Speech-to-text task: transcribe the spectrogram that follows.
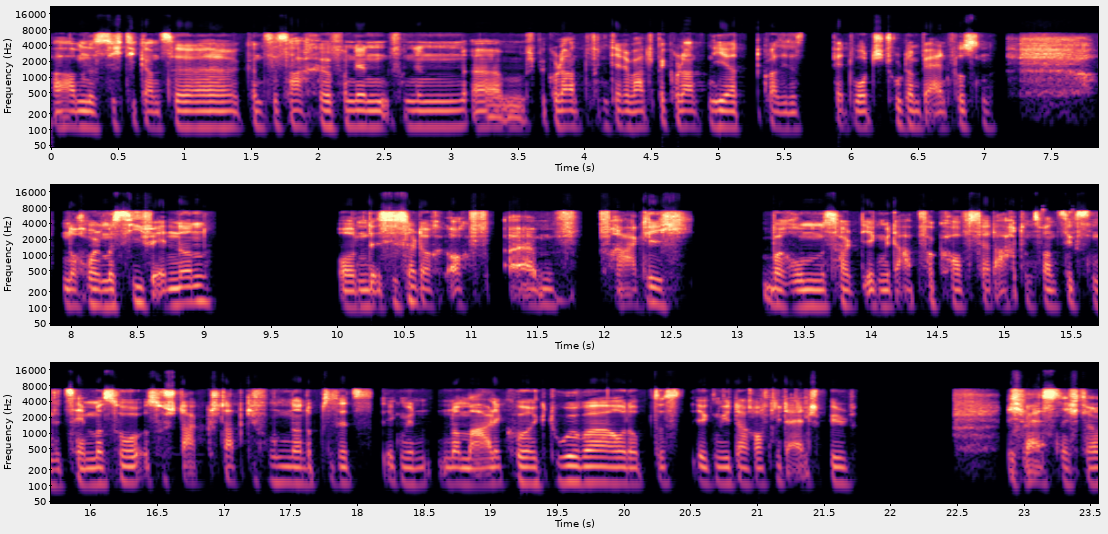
ähm, dass sich die ganze, ganze Sache von den, von den ähm, Spekulanten, von den Derivatspekulanten, die ja quasi das FedWatch-Tool dann beeinflussen, nochmal massiv ändern. Und es ist halt auch, auch ähm, fraglich, warum es halt irgendwie der Abverkauf seit 28. Dezember so, so stark stattgefunden hat, ob das jetzt irgendwie eine normale Korrektur war oder ob das irgendwie darauf mit einspielt. Ich weiß nicht. Ja.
